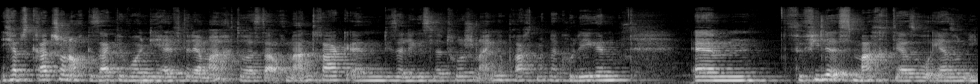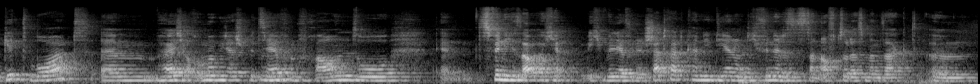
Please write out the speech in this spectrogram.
ich habe es gerade schon auch gesagt, wir wollen die Hälfte der Macht. Du hast da auch einen Antrag in dieser Legislatur schon eingebracht mit einer Kollegin. Ähm, für viele ist Macht ja so eher so ein Igitt-Wort. Ähm, Höre ich auch immer wieder speziell mhm. von Frauen so. Äh, das finde ich jetzt auch, ich, ich will ja für den Stadtrat kandidieren und ich finde, das ist dann oft so, dass man sagt, ähm,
